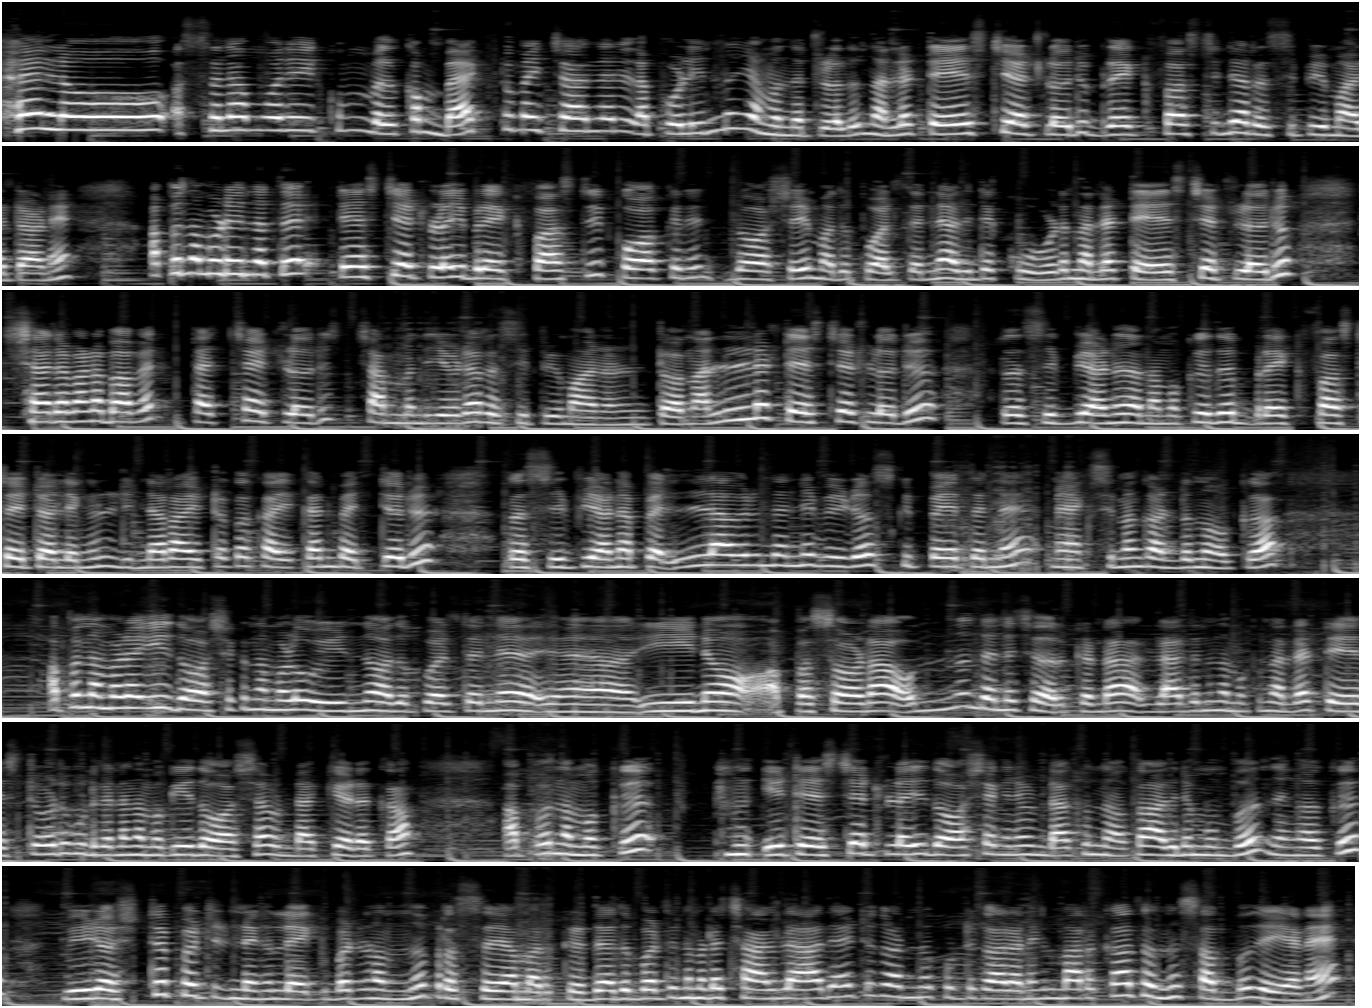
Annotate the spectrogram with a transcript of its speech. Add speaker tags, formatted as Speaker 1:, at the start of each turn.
Speaker 1: Hello അസ്സലാമു അലൈക്കും welcome back to my channel അപ്പോൾ ഇന്ന് ഞാൻ വന്നിട്ടുള്ളത് നല്ല ടേസ്റ്റി ആയിട്ടുള്ള ഒരു ബ്രേക്ക്ഫാസ്റ്റിന്റെ റെസിപ്പിയുമായിട്ടാണ് അപ്പോൾ നമ്മുടെ ഇന്നത്തെ ടേസ്റ്റി ആയിട്ടുള്ള ഈ ബ്രേക്ക്ഫാസ്റ്റ് കോക്കനട്ട് ദോശയും അതുപോലെ തന്നെ അതിന്റെ കൂടെ നല്ല ടേസ്റ്റി ആയിട്ടുള്ള ഒരു ശരവണ ഭവൻ ടച്ച് ആയിട്ടുള്ള ഒരു ചമ്മന്തിയുടെ റെസിപ്പിയുമാണ് കേട്ടോ. നല്ല ടേസ്റ്റി ആയിട്ടുള്ള ഒരു റെസിപ്പിയാണ് നമുക്കിത് ബ്രേക്ക്ഫാസ്റ്റ് ആയിട്ടോ അല്ലെങ്കിൽ ഡിന്നർ ആയിട്ടൊക്കെ കഴിക്കാൻ പറ്റിയൊരു റെസിപ്പിയാണ് അപ്പോൾ എല്ലാവരും തന്നെ വീഡിയോ സ്കിപ്പ് ചെയ്ത് തന്നെ മാക്സിമം കണ്ടു നോക്കുക. അപ്പം നമ്മുടെ ഈ ദോശയ്ക്ക് നമ്മൾ ഉഴുന്നോ അതുപോലെ തന്നെ ഈനോ അപ്പസോഡ ഒന്നും തന്നെ ചേർക്കണ്ട. അല്ലാതെ തന്നെ നമുക്ക് നല്ല ടേസ്റ്റോട് കൂടി തന്നെ നമുക്ക് ഈ ദോശ ഉണ്ടാക്കിയെടുക്കാം. അപ്പോൾ നമുക്ക് ഈ ടേസ്റ്റ് ആയിട്ടുള്ള ഈ ദോശ എങ്ങനെ ഉണ്ടാക്കും നോക്കാം. അതിന് മുമ്പ് നിങ്ങൾക്ക് വീഡിയോ ഇഷ്ടപ്പെട്ടിട്ടുണ്ടെങ്കിൽ ലൈക്ക് ബട്ടൺ ഒന്ന് പ്രസ് ചെയ്യാൻ മറക്കരുത്. അതുപോലെ തന്നെ നമ്മുടെ ചാനൽ ആദ്യമായിട്ട് കാണുന്ന കൂട്ടുകാരാണെങ്കിൽ മറക്കാതെ ഒന്ന് സബ് ചെയ്യണേ.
